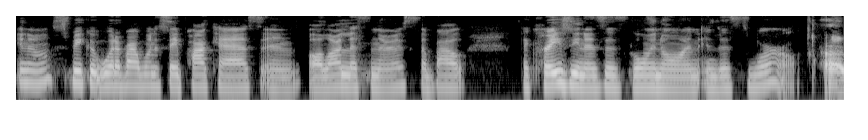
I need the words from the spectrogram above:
you know, speak of whatever I want to say, podcast, and all our listeners about the craziness that's going on in this world. I,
